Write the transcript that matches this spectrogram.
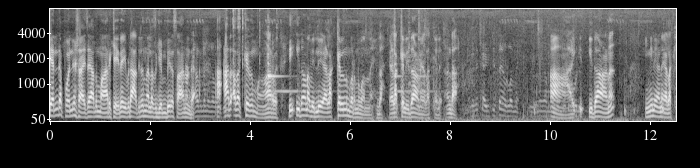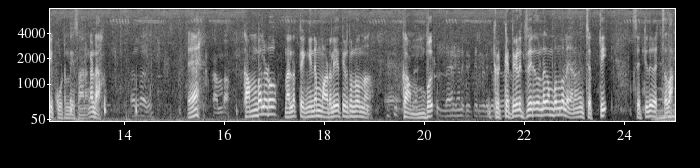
എന്റെ പൊന്നു ഷായച്ച അത് മാറിക്കേ ഇതാ ഇവിടെ അതിലും നല്ല ഗംഭീര സാധനമുണ്ട് അത് അതൊക്കെ ഇത് മാറ്. ഇതാണ് വലിയ ഇളക്കൽ എന്ന് പറഞ്ഞ് വന്നേ. ഇതാ ഇളക്കൽ ഇതാണ് ഇളക്കൽ. കണ്ടാ? ആ ഇതാണ് ഇങ്ങനെയാണ് ഇളക്കി കൂട്ടേണ്ട ഈ സാധനം. കണ്ടാ? ഏ? കമ്പ. കമ്പലടോ നല്ല തെങ്ങിന്റെ മടലി എത്തിയെടുത്തോണ്ട് വന്ന്. കമ്പ്. ക്രിക്കറ്റ് കളിച്ചു തരുന്നുണ്ട് കമ്പൊന്നുമല്ല. ഞാനങ്ങ് ചെത്തി സെറ്റ് ചെയ്ത് വെച്ചതാ.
